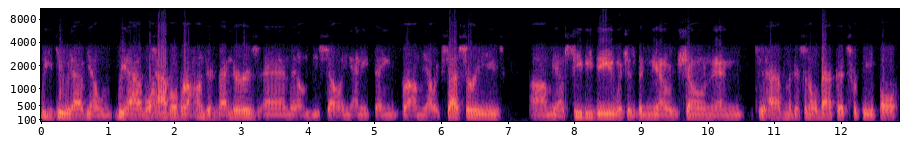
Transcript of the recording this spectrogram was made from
we do have, you know, we have, we'll have over a hundred vendors and they'll be selling anything from, you know, accessories, um, you know, CBD, which has been, you know, shown and to have medicinal benefits for people.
